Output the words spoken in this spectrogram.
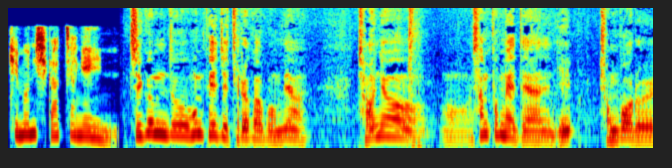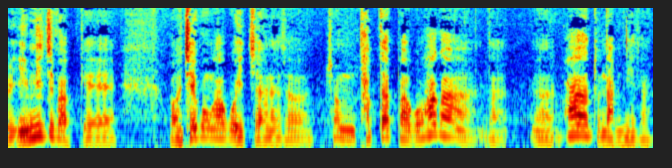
김훈 시각장애인. 지금도 홈페이지 들어가 보면 전혀 어, 상품에 대한 이- 정보를 이미지밖에 어, 제공하고 있지 않아서 좀 답답하고 화가 나, 어, 화도 납니다.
